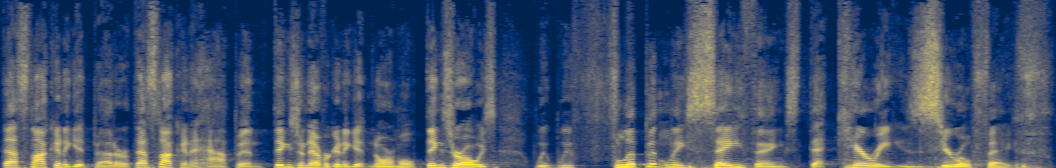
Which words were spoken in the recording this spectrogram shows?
That's not going to get better. That's not going to happen. Things are never going to get normal. Things are always, we, we flippantly say things that carry zero faith.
